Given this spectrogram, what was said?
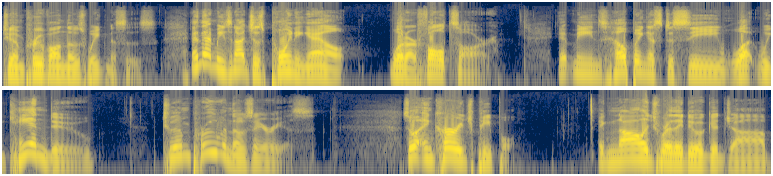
to improve on those weaknesses. And that means not just pointing out what our faults are, it means helping us to see what we can do to improve in those areas. So encourage people, acknowledge where they do a good job,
